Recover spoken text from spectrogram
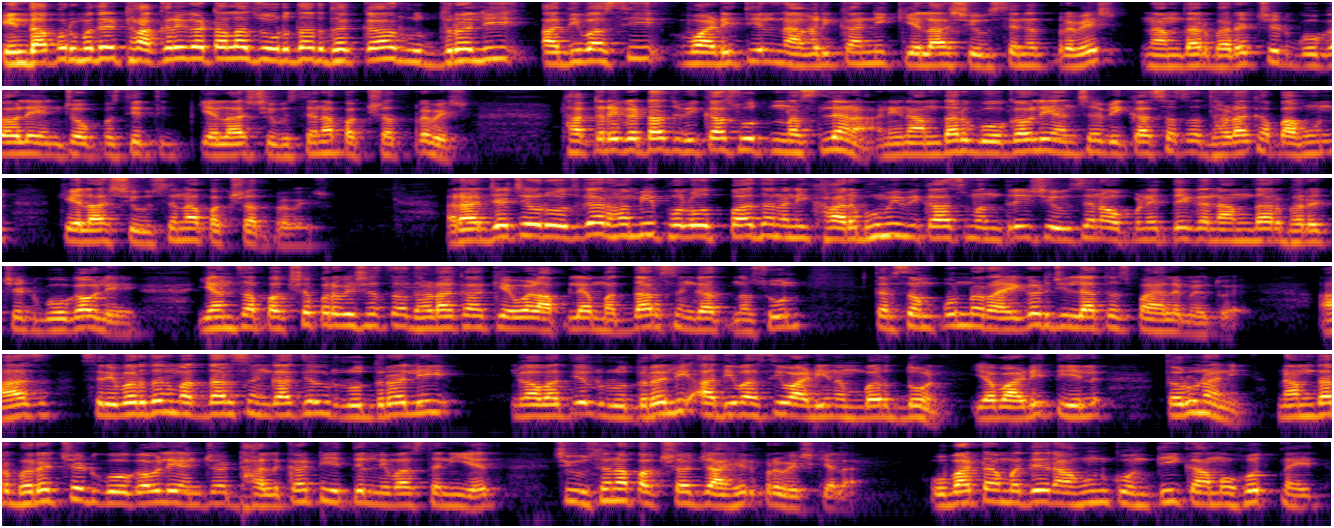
इंदापूरमध्ये ठाकरे गटाला जोरदार धक्का रुद्रली आदिवासी वाडीतील नागरिकांनी केला शिवसेनेत प्रवेश. नामदार भरतशेठ गोगावले यांच्या उपस्थितीत केला शिवसेना पक्षात प्रवेश. ठाकरे गटात विकास होत नसल्यानं आणि नामदार गोगावले यांच्या विकासाचा धडाका पाहून केला शिवसेना पक्षात प्रवेश. राज्याचे रोजगार हमी फलोत्पादन आणि खारभूमी विकास मंत्री शिवसेना उपनेते नामदार भरतशेठ गोगावले यांचा पक्षप्रवेशाचा धडाका केवळ आपल्या मतदारसंघात नसून तर संपूर्ण रायगड जिल्ह्यातच पाहायला मिळतोय. आज श्रीवर्धन मतदारसंघातील रुद्रली गावातील रुद्रली आदिवासी वाडी नंबर दोन या वाडीतील तरुणांनी नामदार भरतशेठ गोगावले यांच्या ढालकाटी येथील निवासस्थानी येत शिवसेना पक्षात जाहीर प्रवेश केला. उबाटामध्ये राहून कोणतीही कामं होत नाहीत.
